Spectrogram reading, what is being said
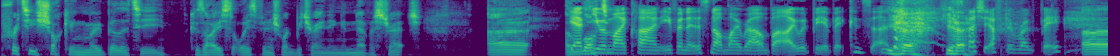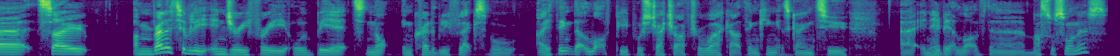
pretty shocking mobility because I used to always finish rugby training and never stretch. Uh, yeah, if lot- you were my client, even it's not my realm, but I would be a bit concerned. Yeah, yeah. Especially after rugby. Uh, so I'm relatively injury free, albeit not incredibly flexible. I think that a lot of people stretch after a workout thinking it's going to uh, inhibit a lot of the muscle soreness.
